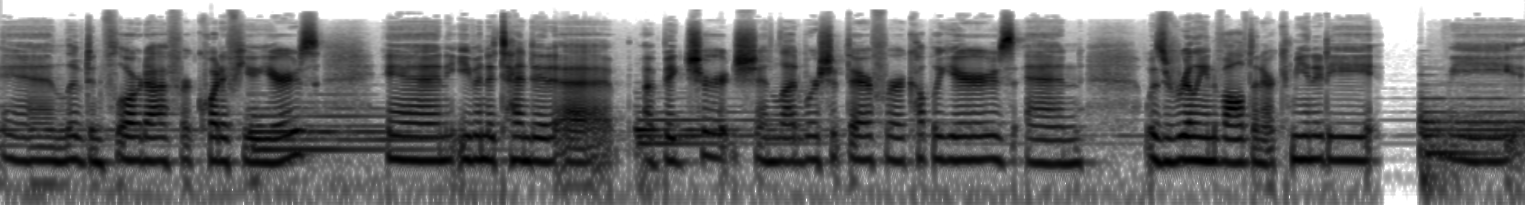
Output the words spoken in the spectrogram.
and lived in Florida for quite a few years and even attended a, a big church and led worship there for a couple years and was really involved in our community. We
